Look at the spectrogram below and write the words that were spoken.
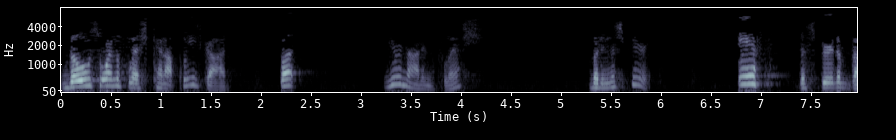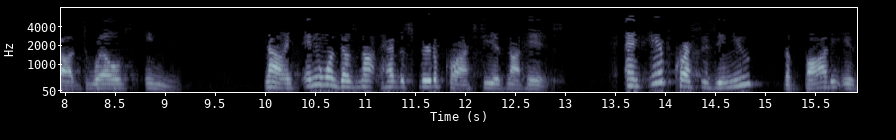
those who are in the flesh cannot please God. But you're not in the flesh, but in the Spirit. If the Spirit of God dwells in you. Now, if anyone does not have the Spirit of Christ, he is not his. And if Christ is in you, the body is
